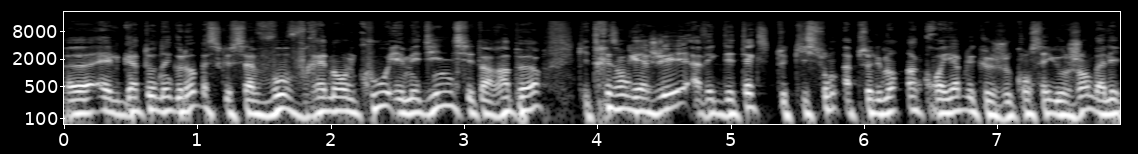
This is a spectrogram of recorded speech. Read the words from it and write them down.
El Gato Negro parce que ça vaut vraiment le coup. Et Medine, c'est un rappeur qui est très engagé avec des textes qui sont absolument incroyables et que je conseille aux gens d'aller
